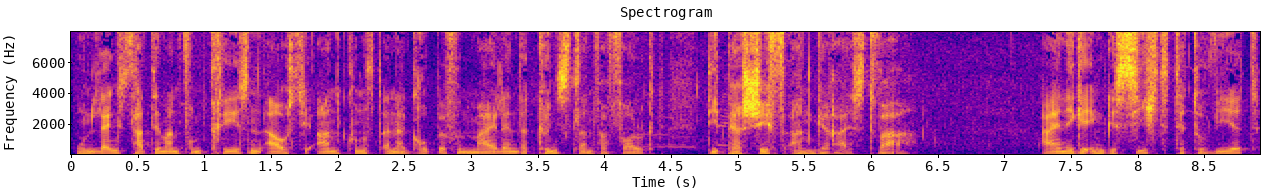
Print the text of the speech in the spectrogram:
Unlängst hatte man vom Tresen aus die Ankunft einer Gruppe von Mailänder Künstlern verfolgt, die per Schiff angereist war. Einige im Gesicht tätowiert,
